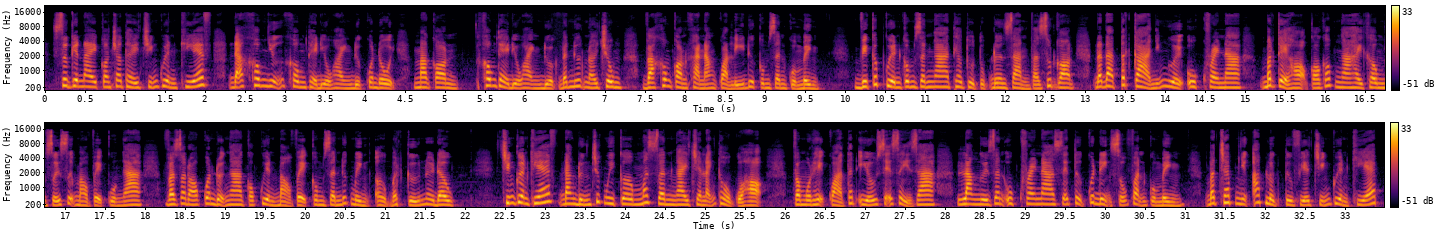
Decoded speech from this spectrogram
Sự kiện này còn cho thấy chính quyền Kiev đã không những không thể điều hành được quân đội mà còn không thể điều hành được đất nước nói chung và không còn khả năng quản lý được công dân của mình. Việc cấp quyền công dân Nga theo thủ tục đơn giản và rút gọn đã đặt tất cả những người Ukraine, bất kể họ có gốc Nga hay không, dưới sự bảo vệ của Nga và do đó quân đội Nga có quyền bảo vệ công dân nước mình ở bất cứ nơi đâu. Chính quyền Kiev đang đứng trước nguy cơ mất dân ngay trên lãnh thổ của họ và một hệ quả tất yếu sẽ xảy ra là người dân Ukraine sẽ tự quyết định số phận của mình, bất chấp những áp lực từ phía chính quyền Kiev.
